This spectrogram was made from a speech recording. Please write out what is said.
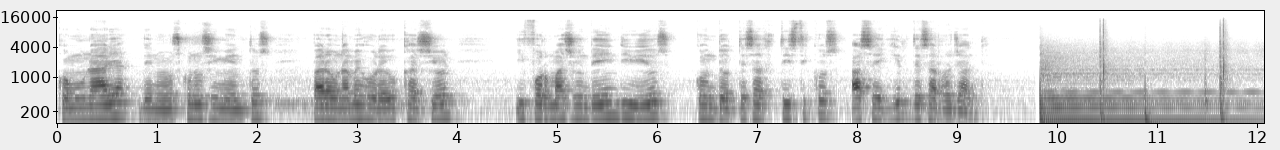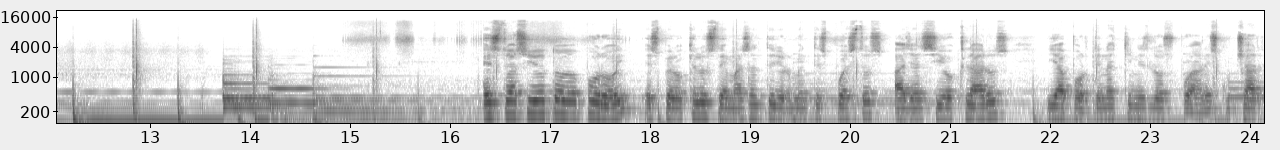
como un área de nuevos conocimientos para una mejor educación y formación de individuos con dotes artísticos a seguir desarrollando. Esto ha sido todo por hoy, espero que los temas anteriormente expuestos hayan sido claros y aporten a quienes los puedan escuchar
